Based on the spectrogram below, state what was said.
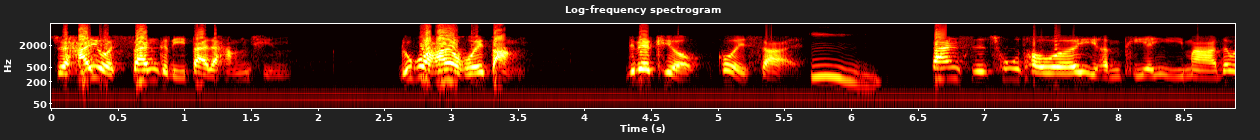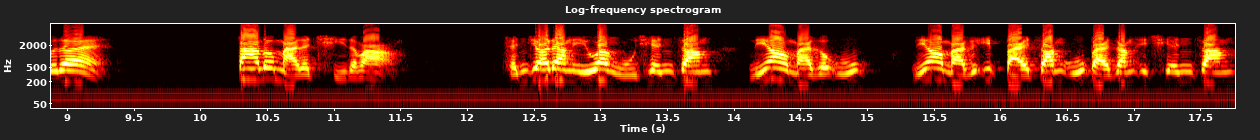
所以还有三个礼拜的行情，如果还有回档，你别 Q 够会晒，嗯，三十出头而已，很便宜嘛，对不对？大家都买得起的嘛，成交量一万五千张，你要买个五，你要买个一百张、五百张、一千张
